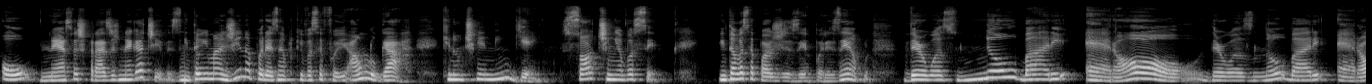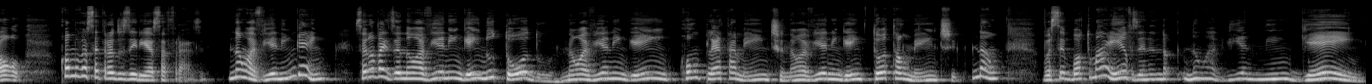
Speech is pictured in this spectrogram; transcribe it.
ou nessas frases negativas. Então imagina, por exemplo, que você foi a um lugar que não tinha ninguém, só tinha você. Então você pode dizer, por exemplo, there was nobody at all. There was nobody at all. Como você traduziria essa frase? Não havia ninguém. Você não vai dizer não havia ninguém no todo, não havia ninguém completamente, não havia ninguém totalmente. Não. Você bota uma ênfase, né? não, não havia ninguém.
